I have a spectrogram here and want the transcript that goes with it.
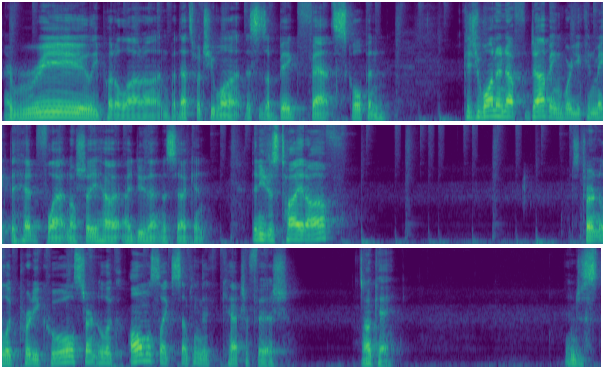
I really put a lot on, but that's what you want. This is a big fat sculpin because you want enough dubbing where you can make the head flat and I'll show you how I do that in a second. Then you just tie it off. Starting to look pretty cool, starting to look almost like something to catch a fish. Okay. And just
